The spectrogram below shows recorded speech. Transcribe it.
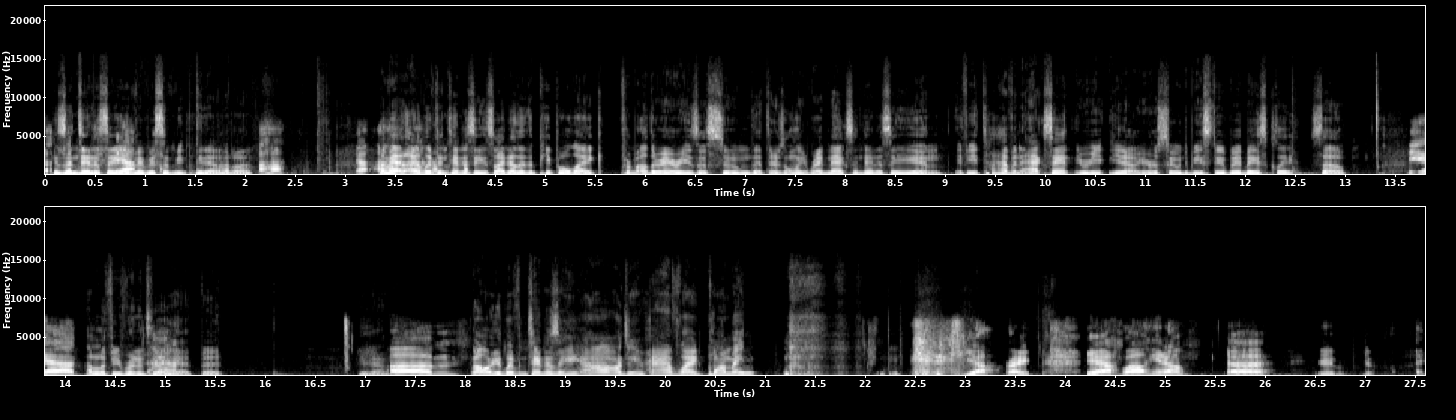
he's in Tennessee. Yeah. Maybe some, you know, I don't know. Yeah, I mean, I, I lived in Tennessee, so I know that the people like from other areas assume that there's only rednecks in Tennessee, and if you t- have an accent, you're you know you're assumed to be stupid, basically. So yeah. I don't know if you've run into that yet, but you know. Um, oh, you live in Tennessee? Oh, do you have like plumbing? yeah, right. Yeah, well, you know, uh, I,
